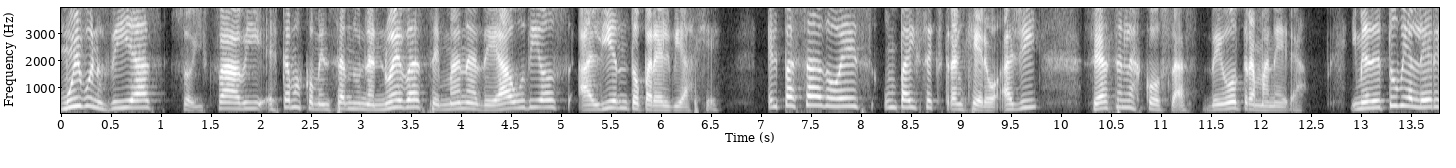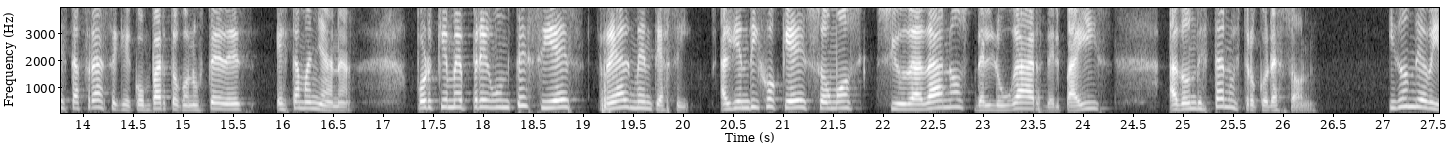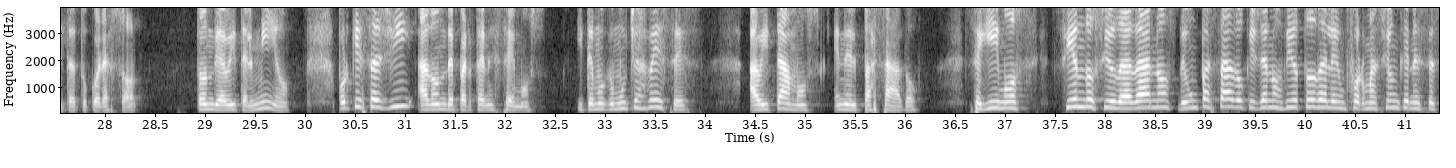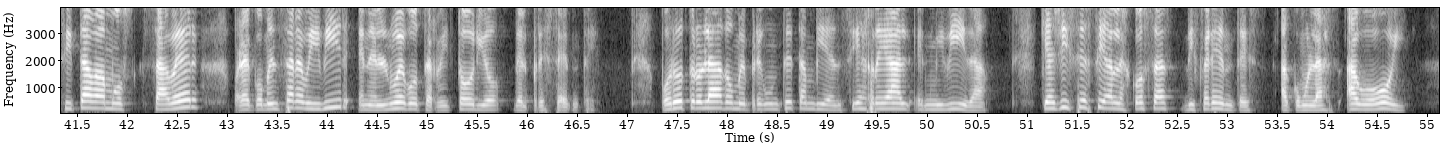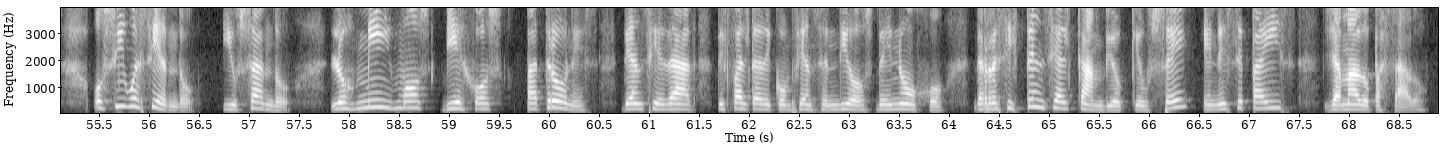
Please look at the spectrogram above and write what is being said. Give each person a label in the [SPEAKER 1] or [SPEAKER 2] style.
[SPEAKER 1] Muy buenos días, soy Fabi. Estamos comenzando una nueva semana de audios, Aliento para el viaje. El pasado es un país extranjero. Allí se hacen las cosas de otra manera. Y me detuve a leer esta frase que comparto con ustedes esta mañana, porque me pregunté si es realmente así. Alguien dijo que somos ciudadanos del lugar, del país, a donde está nuestro corazón. ¿Y dónde habita tu corazón? Donde habita el mío, porque es allí a donde pertenecemos. Y temo que muchas veces habitamos en el pasado. Seguimos siendo ciudadanos de un pasado que ya nos dio toda la información que necesitábamos saber para comenzar a vivir en el nuevo territorio del presente. Por otro lado, me pregunté también si es real en mi vida que allí se hacían las cosas diferentes a como las hago hoy, o sigo haciendo y usando los mismos viejos patrones de ansiedad, de falta de confianza en Dios, de enojo, de resistencia al cambio que usé en ese país llamado pasado.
